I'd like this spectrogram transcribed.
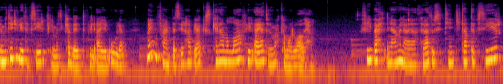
لما تيجي لتفسير كلمة كبد في الآية الأولى ما ينفع نفسرها بعكس كلام الله في الآيات المحكمة والواضحة في بحث انعمل على ثلاثة وستين كتاب تفسير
